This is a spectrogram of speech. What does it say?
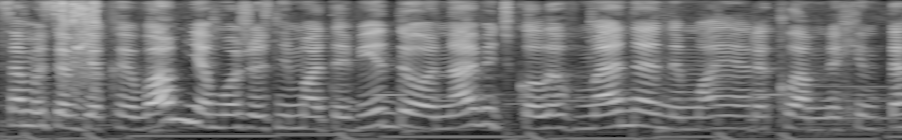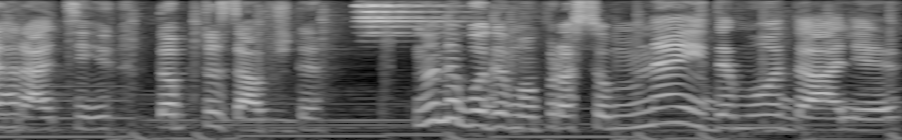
Саме завдяки вам я можу знімати відео навіть коли в мене немає рекламних інтеграцій, тобто завжди. Ну не будемо про сумне, йдемо далі.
